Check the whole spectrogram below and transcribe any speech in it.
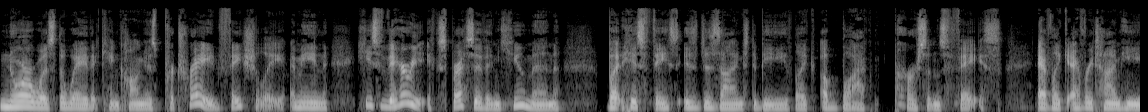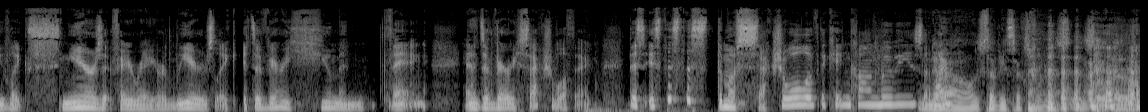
nor was the way that King Kong is portrayed facially. I mean, he's very expressive and human, but his face is designed to be like a black person's face. Like every time he like sneers at Fay Wray or leers, like it's a very human thing, and it's a very sexual thing. This is this this the most sexual of the King Kong movies? Am no, seventy six one is, is a, a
